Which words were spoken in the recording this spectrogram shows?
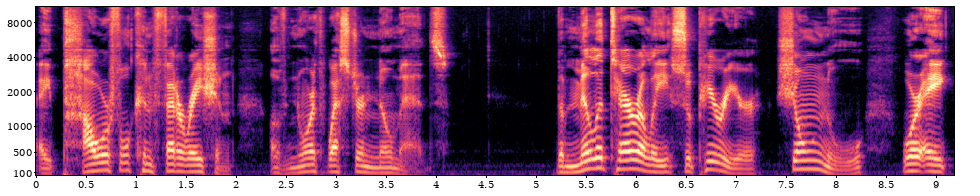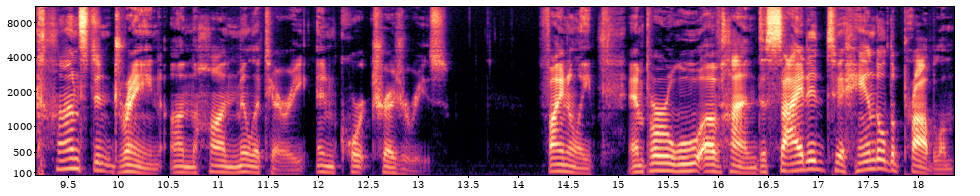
a powerful confederation of northwestern nomads. The militarily superior Xiongnu were a constant drain on the Han military and court treasuries. Finally, Emperor Wu of Han decided to handle the problem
